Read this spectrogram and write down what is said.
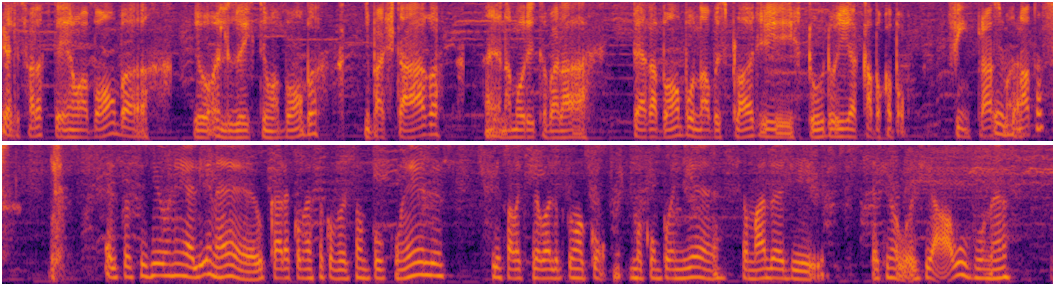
Eles falam que tem uma bomba. Eu, eles veem que tem uma bomba embaixo da água. Aí a namorita vai lá, pega a bomba, o Nova explode e tudo e acaba com a bomba. Enfim, próxima, Exato. notas? Eles só se reúnem ali, né? O cara começa a conversar um pouco com eles. Ele fala que trabalha por uma, uma companhia chamada de tecnologia alvo, né? E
